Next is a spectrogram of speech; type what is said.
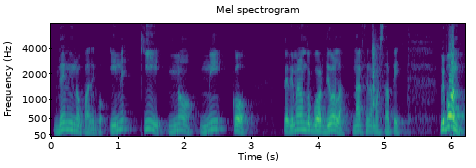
Δεν είναι οπαδικό. Είναι κοινωνικό. Περιμένουμε τον Γκουαρδιόλα να έρθει να μας τα πει. Λοιπόν,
